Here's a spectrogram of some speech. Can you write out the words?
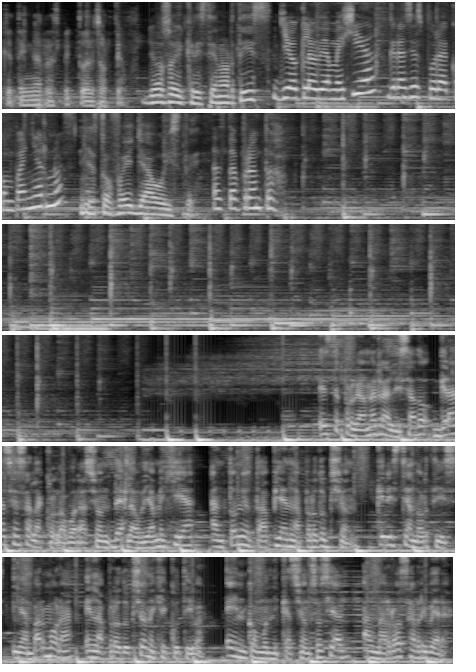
que tengan respecto del sorteo. Yo soy Cristian Ortiz. Yo, Claudia Mejía, gracias por acompañarnos. Y esto fue Ya Oíste. Hasta pronto. Este programa es realizado gracias a la colaboración de Claudia Mejía, Antonio Tapia en la producción, Cristian Ortiz y Ambar Mora en la producción ejecutiva. En comunicación social, Alma Rosa Rivera.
